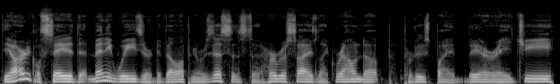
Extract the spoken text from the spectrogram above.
The article stated that many weeds are developing resistance to herbicides like Roundup, produced by Bayer AG,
